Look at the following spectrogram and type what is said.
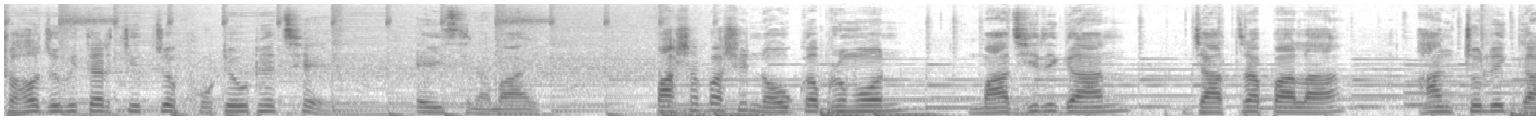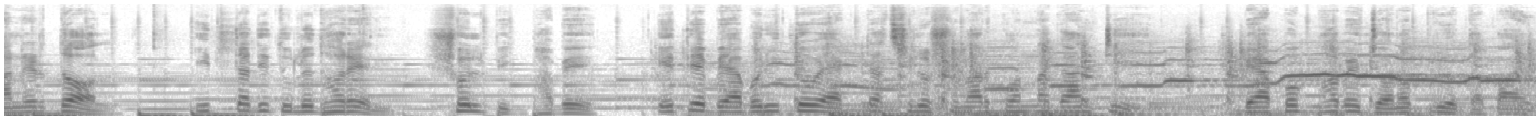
সহযোগিতার চিত্র ফুটে উঠেছে এই সিনেমায়। পাশাপাশি নৌকা ভ্রমণ, মাঝির গান, যাত্রাপালা, আঞ্চলিক গানের দল ইত্যাদি তুলে ধরেন শৈল্পিকভাবে। এতে ব্যবহৃত একটা ছিল সোনার কন্যা গানটি ব্যাপকভাবে জনপ্রিয়তা পায়,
